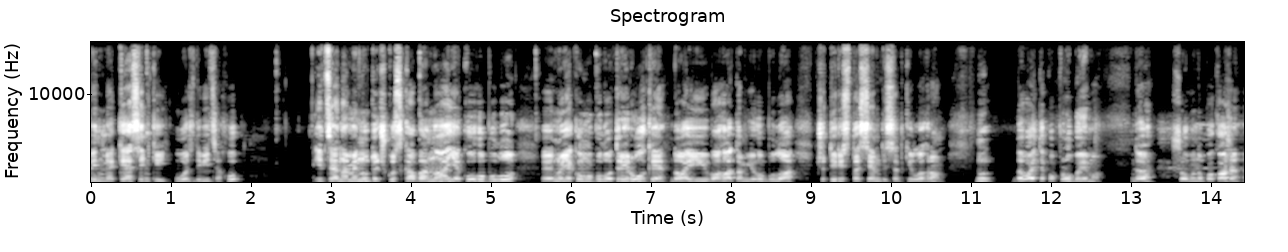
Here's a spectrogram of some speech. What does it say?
він м'якесенький. Ось, дивіться, хоп. І це на минуточку з кабана, якого було, ну, якому було 3 роки, да, і вага там його була 470 кг. Ну, давайте попробуємо, да, що воно покаже.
